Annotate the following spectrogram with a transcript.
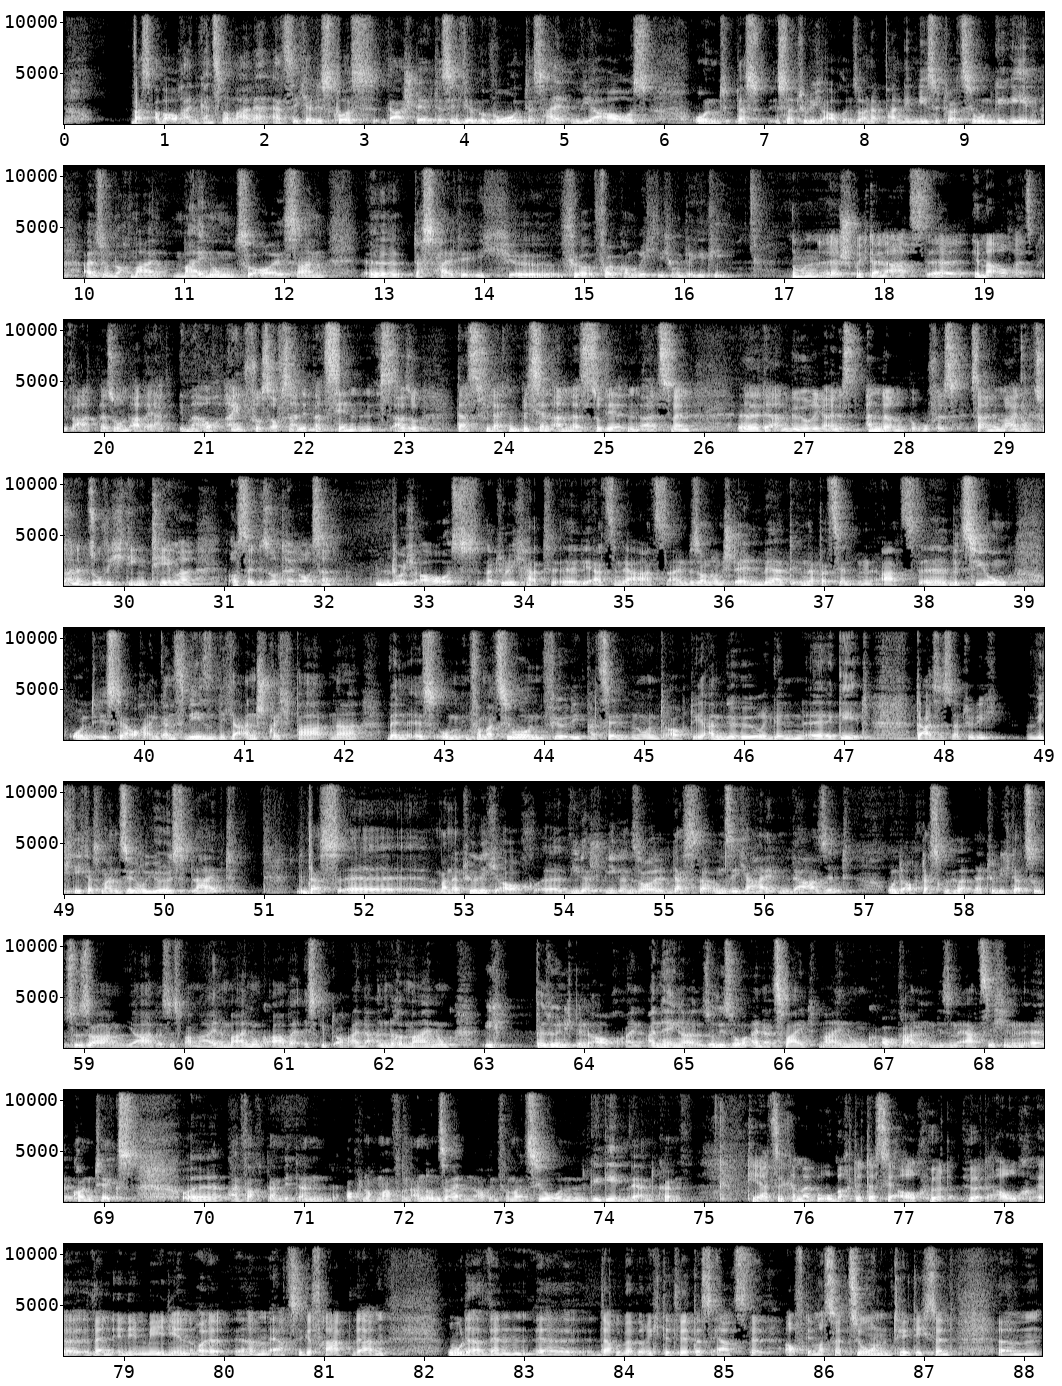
was aber auch ein ganz normaler ärztlicher Diskurs darstellt. Das sind wir gewohnt, das halten wir aus. Und das ist natürlich auch in so einer Pandemiesituation gegeben. Also nochmal Meinungen zu äußern, äh, das halte ich äh, für vollkommen richtig und legitim. Nun äh, spricht ein Arzt äh, immer auch als Privatperson, aber er hat immer auch Einfluss auf seine Patienten. Ist also das vielleicht ein bisschen anders zu werten, als wenn äh, der Angehörige eines anderen Berufes seine Meinung zu einem so wichtigen Thema aus der Gesundheit äußert? Durchaus. Natürlich hat äh, die Ärztin der Arzt einen besonderen Stellenwert in der Patienten-Arzt-Beziehung und ist ja auch ein ganz wesentlicher Ansprechpartner, wenn es um Informationen für die Patienten und auch die Angehörigen äh, geht. Da ist es natürlich wichtig, dass man seriös bleibt dass äh, man natürlich auch äh, widerspiegeln soll, dass da Unsicherheiten da sind. Und auch das gehört natürlich dazu zu sagen, ja, das ist zwar meine Meinung, aber es gibt auch eine andere Meinung. Ich persönlich bin auch ein Anhänger sowieso einer Zweitmeinung, auch gerade in diesem ärztlichen äh, Kontext, äh, einfach damit dann auch nochmal von anderen Seiten auch Informationen gegeben werden können. Die Ärztekammer beobachtet das ja auch, hört, hört auch, äh, wenn in den Medien äh, ähm, Ärzte gefragt werden, oder wenn äh, darüber berichtet wird, dass Ärzte auf Demonstrationen tätig sind. Ähm,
